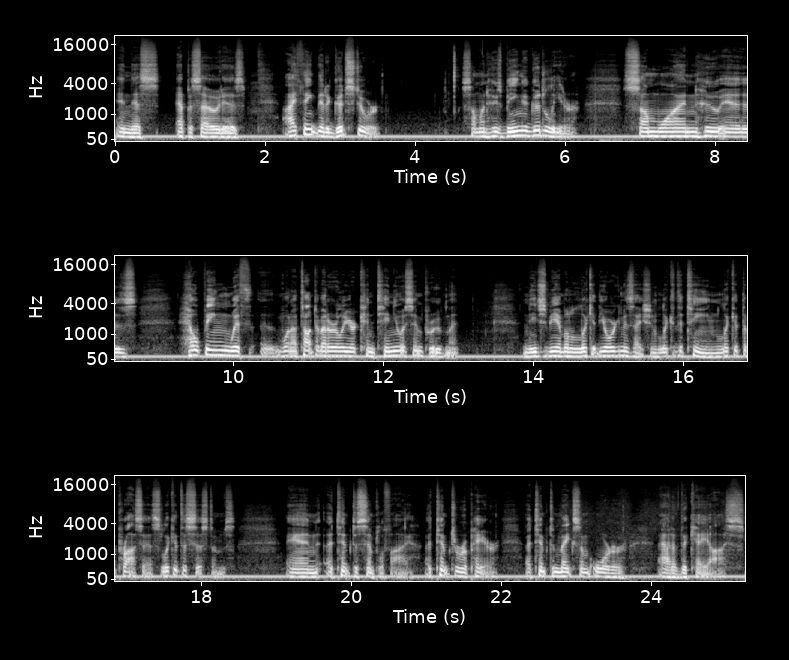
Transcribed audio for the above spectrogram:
in this episode is I think that a good steward, someone who's being a good leader, someone who is helping with uh, what I talked about earlier, continuous improvement, needs to be able to look at the organization, look at the team, look at the process, look at the systems, and attempt to simplify, attempt to repair, attempt to make some order out of the chaos.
